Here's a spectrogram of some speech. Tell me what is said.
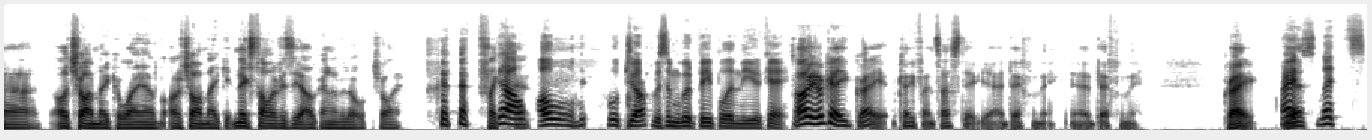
uh, I'll try and make a way. I'll, I'll try and make it next time I visit. I'll go and have a little try. Yeah, I'll. I'll hook you up with some good people in the UK. Oh, okay, great. Okay, fantastic. Yeah, definitely. Yeah, definitely. Great. All right, Yes. let's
